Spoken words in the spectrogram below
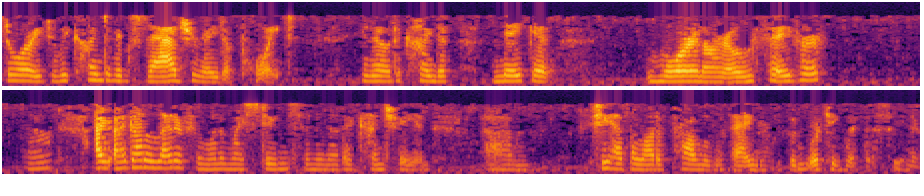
story do we kind of exaggerate a point, you know, to kind of make it more in our own favor? Yeah. I, I got a letter from one of my students in another country, and um, she has a lot of problem with anger. We've been working with this, you know,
